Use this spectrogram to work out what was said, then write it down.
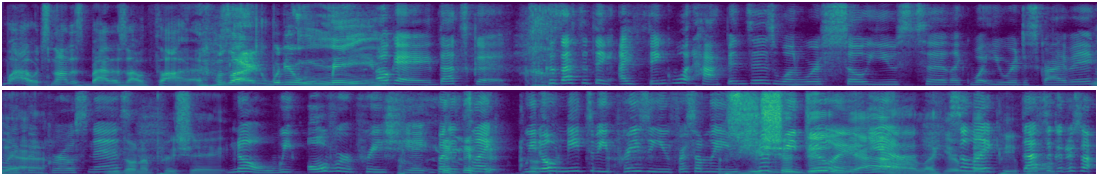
wow. It's not as bad as I thought. I was like, what do you mean? Okay, that's good. Cuz that's the thing. I think what happens is when we're so used to like what you were describing, like the grossness. You don't appreciate. no, we over appreciate, but it's like we don't need to be praising you for something you, You should, should be do, doing. yeah, Yeah, like you're so big like people. that's a good response.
